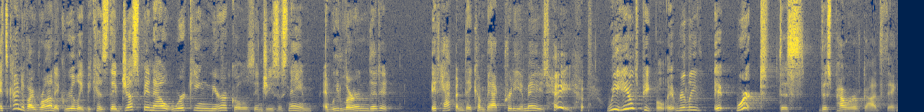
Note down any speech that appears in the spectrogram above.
It's kind of ironic, really, because they've just been out working miracles in Jesus' name, and we learn that it it happened. They come back pretty amazed. Hey, we healed people. It really it worked. This this power of God thing.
